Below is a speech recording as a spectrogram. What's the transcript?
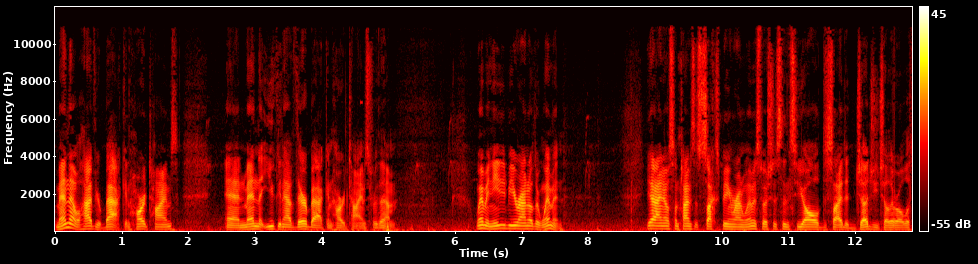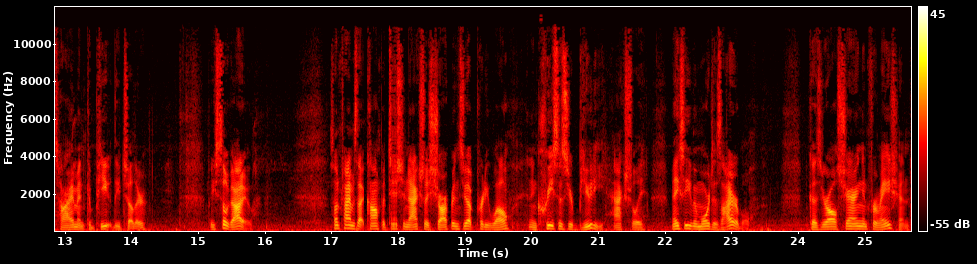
men that will have your back in hard times and men that you can have their back in hard times for them. Women need to be around other women. Yeah, I know sometimes it sucks being around women, especially since you all decide to judge each other all the time and compete with each other. But you still got to. Sometimes that competition actually sharpens you up pretty well and increases your beauty, actually. Makes it even more desirable because you're all sharing information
